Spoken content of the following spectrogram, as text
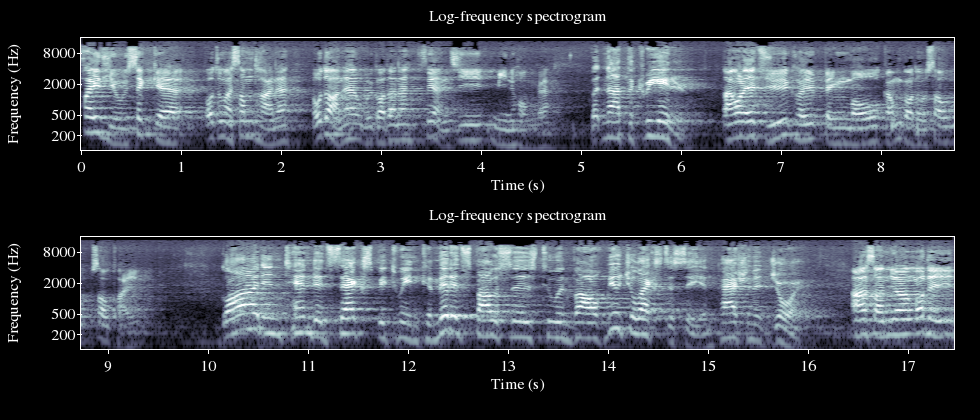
规条式嘅嗰种嘅心态呢，好多人呢会觉得呢非常之面红嘅。 but not the Creator. 但我哋嘅主佢并冇感觉到羞羞愧。 God intended sex between committed spouses to involve mutual ecstasy and passionate joy. 啊！神让我哋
